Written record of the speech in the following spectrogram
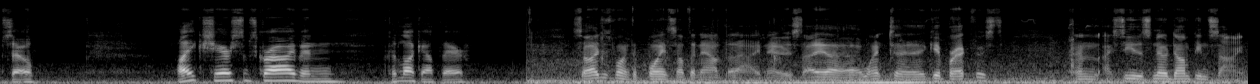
So, like, share, subscribe, and good luck out there. So I just wanted to point something out that I noticed. I uh, went to get breakfast, and I see this no dumping sign.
